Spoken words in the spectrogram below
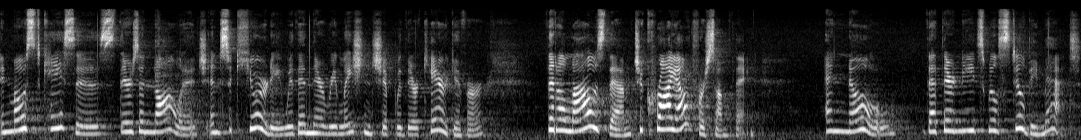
in most cases, there's a knowledge and security within their relationship with their caregiver that allows them to cry out for something and know that their needs will still be met.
